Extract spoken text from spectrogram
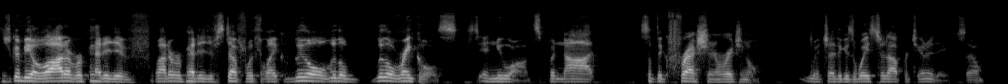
There's going to be a lot of repetitive, a lot of repetitive stuff with like little, little, little wrinkles and nuance, but not something fresh and original, which I think is a wasted opportunity. So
